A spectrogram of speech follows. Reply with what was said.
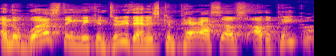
And the worst thing we can do then is compare ourselves to other people.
